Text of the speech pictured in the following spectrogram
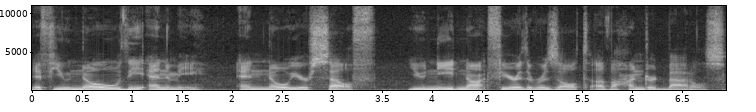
If you know the enemy and know yourself, you need not fear the result of a hundred battles.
